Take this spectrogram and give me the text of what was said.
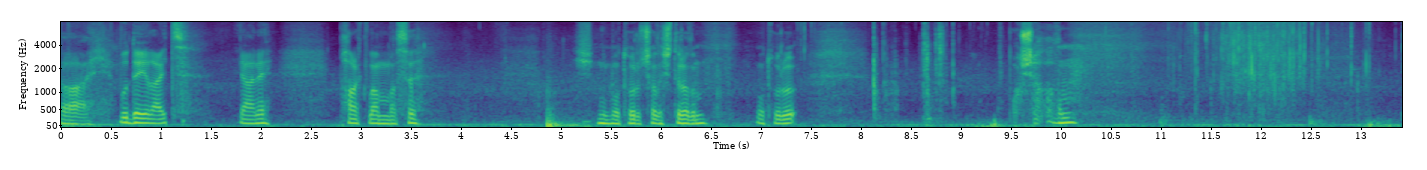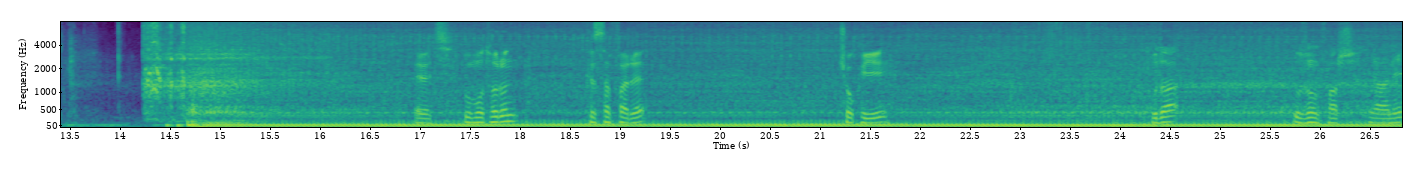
Vay, bu daylight yani park lambası. Şimdi motoru çalıştıralım. Motoru boşalalım. Evet, bu motorun kısa farı çok iyi. Bu da uzun far yani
